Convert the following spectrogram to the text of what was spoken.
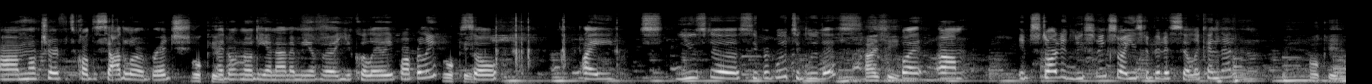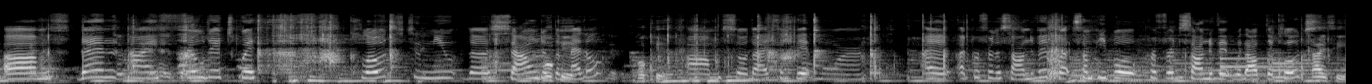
I'm not sure if it's called a saddle or a bridge. Okay. I don't know the anatomy of a ukulele properly. Okay. So I used a super glue to glue this. I see. But um, it started loosening, so I used a bit of silicone then. Okay. Um, then I filled it with clothes to mute the sound of the metal. Okay. Um, so that it's a bit more. I, I prefer the sound of it, but some people prefer the sound of it without the clothes. I see.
